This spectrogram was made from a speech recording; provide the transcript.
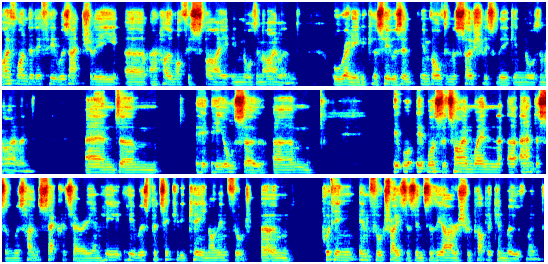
I've wondered if he was actually uh, a Home Office spy in Northern Ireland already because he was in, involved in the Socialist League in Northern Ireland. And um, he, he, also, um, it, it, was the time when uh, Anderson was Home Secretary and he, he was particularly keen on infiltrating um, putting infiltrators into the Irish Republican movement.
